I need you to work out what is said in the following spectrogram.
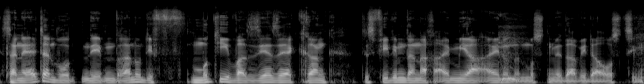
seine Eltern wohnten nebendran und die Mutti war sehr, sehr krank. Das fiel ihm dann nach einem Jahr ein und dann mussten wir da wieder ausziehen.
